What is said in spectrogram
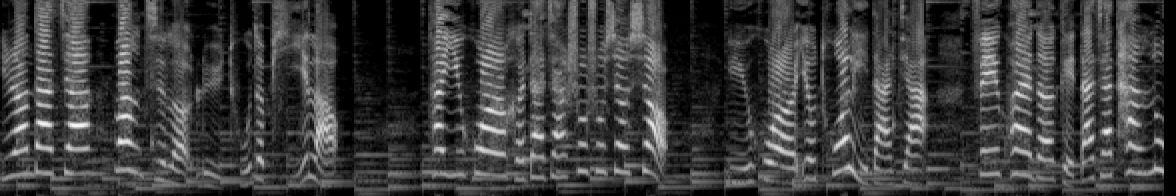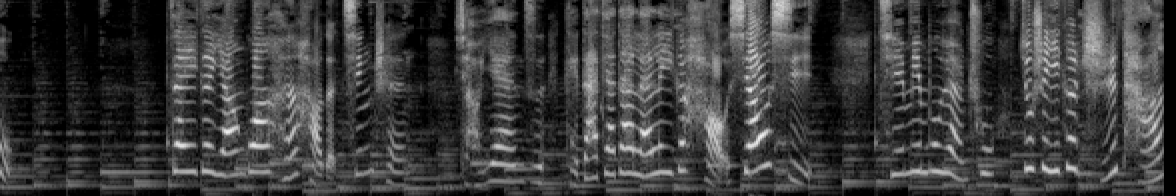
也让大家忘记了旅途的疲劳。它一会儿和大家说说笑笑，一会儿又脱离大家，飞快地给大家探路。在一个阳光很好的清晨，小燕子给大家带来了一个好消息：前面不远处就是一个池塘。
